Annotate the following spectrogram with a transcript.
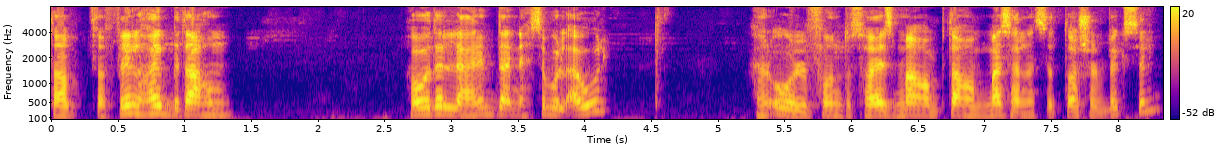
طب طب فين الهايب بتاعهم؟ هو ده اللي هنبدأ نحسبه الأول. هنقول ال font size معهم بتاعهم مثلا 16 pixel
